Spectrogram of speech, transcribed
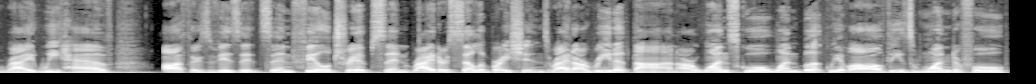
right? We have authors visits and field trips and writers celebrations, right? Our readathon, our one school, one book. We have all these wonderful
